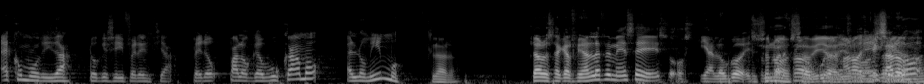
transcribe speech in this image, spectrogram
Es comodidad lo que se diferencia, pero para lo que buscamos es lo mismo. Claro. Claro, o sea que al final el FMS es. Hostia, loco. Eso, Eso no lo parece una locura, sabía, yo no Es claro,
